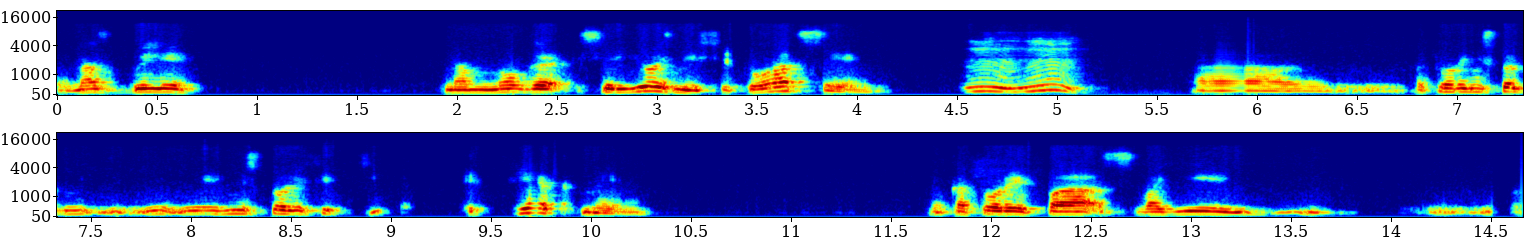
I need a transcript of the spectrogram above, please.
у нас были намного серьезнее ситуации, mm-hmm. э, которые не столь, не, не столь эффектные, но которые по своей, по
